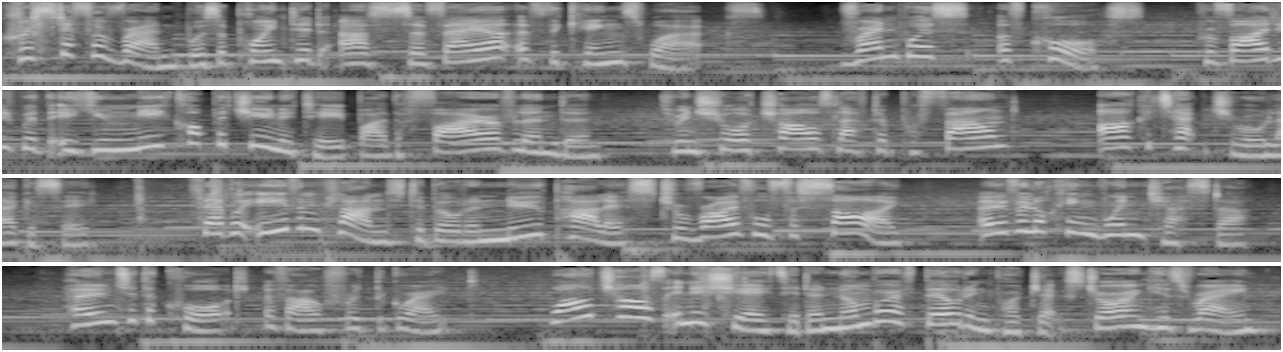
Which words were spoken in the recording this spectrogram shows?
Christopher Wren was appointed as Surveyor of the King's Works. Wren was, of course, provided with a unique opportunity by the Fire of London to ensure Charles left a profound architectural legacy. There were even plans to build a new palace to rival Versailles, overlooking Winchester, home to the court of Alfred the Great. While Charles initiated a number of building projects during his reign,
